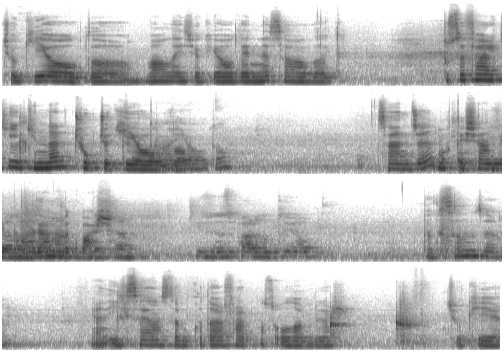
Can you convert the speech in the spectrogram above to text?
çok iyi oldu. Vallahi çok iyi oldu. Eline sağlık. Bu seferki ilkinden çok çok iyi Çok oldu. daha iyi oldu. Sence? Muhteşem bir parlaklık var. Muhteşem. Yüzünüz parlatıyor. Baksanıza. Yani ilk seansta bu kadar fark nasıl olabilir? Çok iyi.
